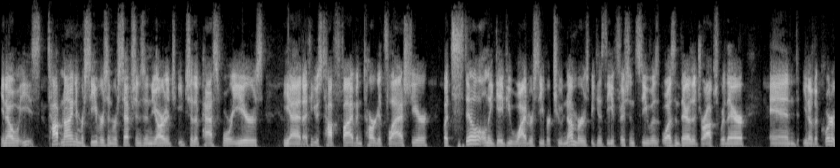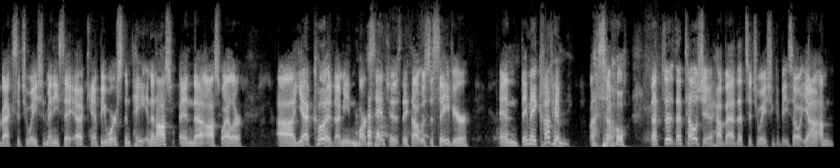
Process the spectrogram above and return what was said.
You know, he's top nine in receivers and receptions and yardage each of the past four years. He had, I think, he was top five in targets last year but still only gave you wide receiver two numbers because the efficiency was wasn't there, the drops were there, and you know the quarterback situation. Many say oh, it can't be worse than Peyton and Os- and uh, Osweiler. Uh, yeah, could. I mean, Mark Sanchez they thought was the savior, and they may cut him. So that that tells you how bad that situation could be. So yeah, I'm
